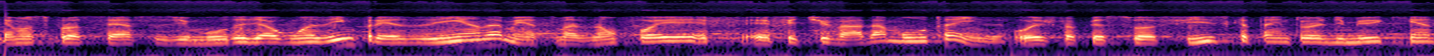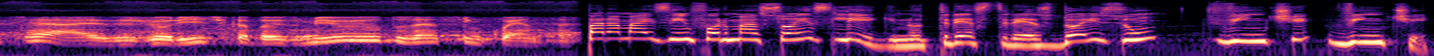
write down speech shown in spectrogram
Temos processos de multa de algumas empresas em andamento, mas não foi efetivada a multa ainda. Hoje, para pessoa física, está em torno de R$ 1.500 e jurídica R$ 2.250. Mais informações, ligue no 3321 2020.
